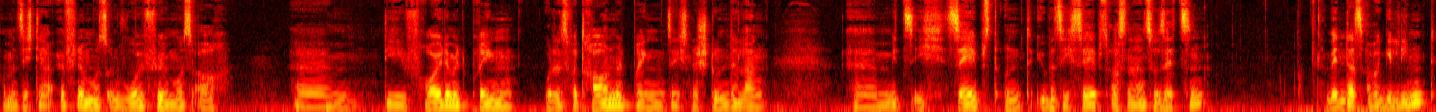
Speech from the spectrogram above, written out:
weil man sich der öffnen muss und wohlfühlen muss, auch ähm, die Freude mitbringen oder das Vertrauen mitbringen, sich eine Stunde lang äh, mit sich selbst und über sich selbst auseinanderzusetzen. Wenn das aber gelingt,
